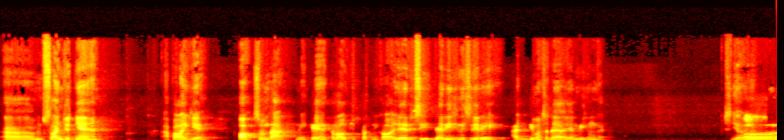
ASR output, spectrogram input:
Um, selanjutnya apa lagi ya? Oh, sebentar. Ini kayaknya terlalu cepat nih. Kalau dari si dari sini sendiri, Dimas ada yang bingung nggak? Sejauh oh, ini.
